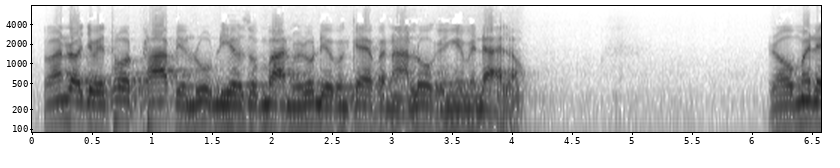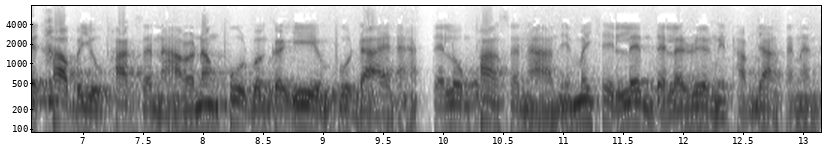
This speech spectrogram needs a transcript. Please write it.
เพ ราะฉะนั้นเราจะไปโทษพระเพียงรูปเดียวสมบัติเป็นรูปเดียวมันแก้ปัญหาโลกอย่างนี้ไม่ได้หรอกเราไม่ได้เข้าไปอยู่ภาคสนามเรานั่งพูดบนเก้าอี้มันพูดได้นะแต่ลงภาคสนามนี่ไม่ใช่เล่นแต่ละเรื่องนี่ทำยากทั้งนั้น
